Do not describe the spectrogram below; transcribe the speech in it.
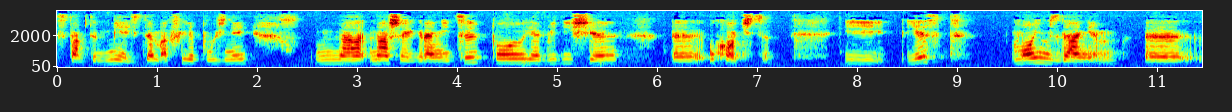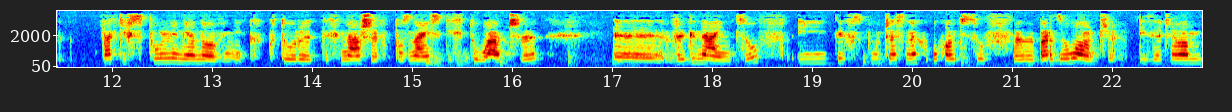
z tamtym miejscem, a chwilę później na naszej granicy pojawili się e, uchodźcy. I jest moim zdaniem e, taki wspólny mianownik, który tych naszych poznańskich tułaczy, e, wygnańców i tych współczesnych uchodźców bardzo łączy. I zaczęłam,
